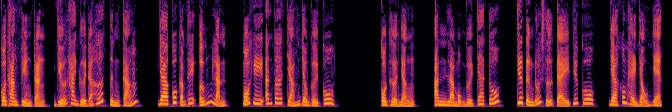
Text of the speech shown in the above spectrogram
Cô than phiền rằng giữa hai người đã hết tình cảm và cô cảm thấy ớn lạnh mỗi khi anh ta chạm vào người cô. Cô thừa nhận anh là một người cha tốt, chưa từng đối xử tệ với cô và không hề nhậu nhẹt.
